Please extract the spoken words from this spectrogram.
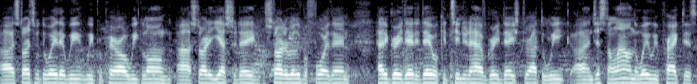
Uh, it starts with the way that we, we prepare all week long. Uh, started yesterday, started really before then. Had a great day today. We'll continue to have great days throughout the week, uh, and just allowing the way we practice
